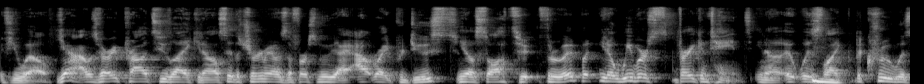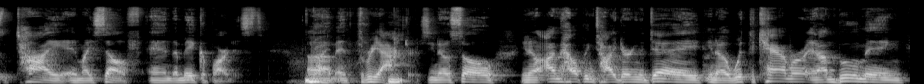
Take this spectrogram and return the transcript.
if you will. Yeah, I was very proud to like, you know, I'll say The Triggerman was the first movie I outright produced, you know, saw th- through it, but you know, we were very contained. You know, it was mm-hmm. like the crew was Ti and myself and a makeup artist. Um, and three actors, you know, so, you know, I'm helping Ti during the day, you know, with the camera and I'm booming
